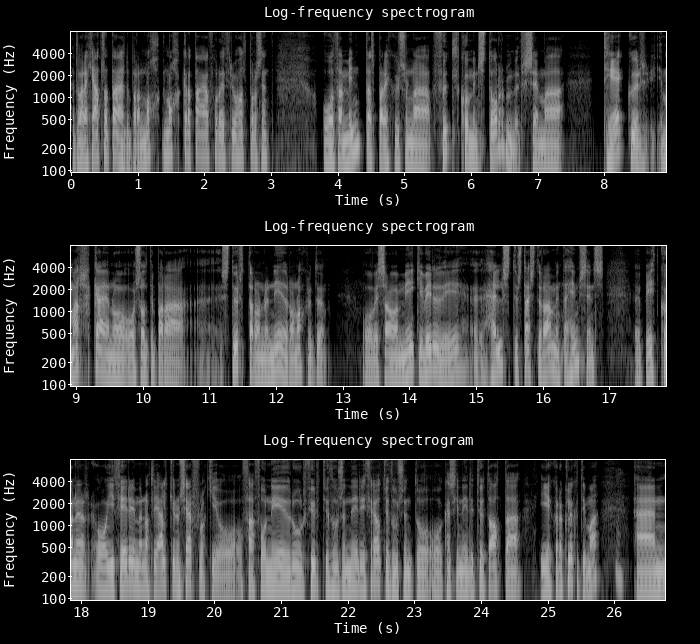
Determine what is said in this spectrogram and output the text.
þetta var ekki alla dag, þetta var bara nok nokkra daga fóruðið 3,5% og það myndast bara eitthvað svona fullkomin stormur sem að tekur markaðin og, og svolítið bara eh, styrtar honum niður á nokkrum dögum og við sáum mikið virði eh, helstu stærstu rafmynda heimsins eh, Bitcoin er og í þeirri er náttúrulega í algjörum sérflokki og, það fóð niður úr 40.000 niður í 30.000 og, og kannski niður í 28 í einhverja klukkutíma mm. en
